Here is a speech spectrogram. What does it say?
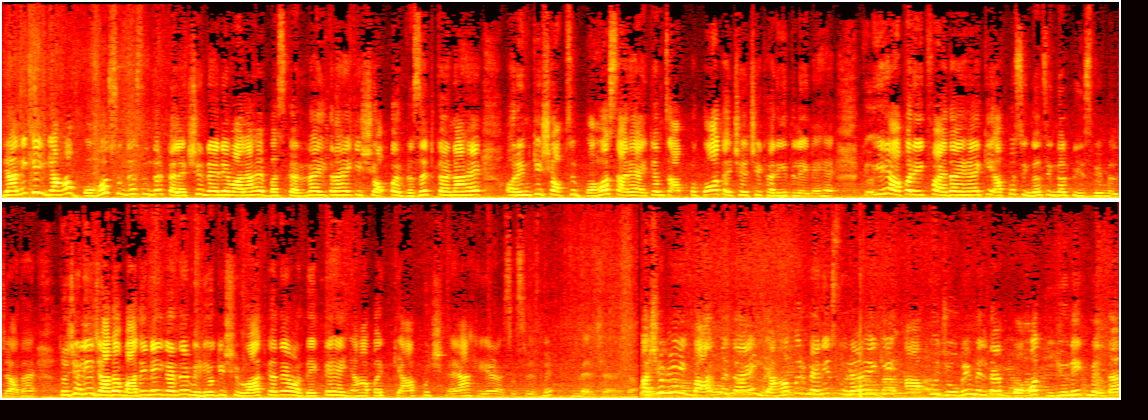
यानी कि यहाँ बहुत सुंदर सुंदर कलेक्शन रहने वाला है। बस करना इतना है कि शॉप पर विज़िट करना है और इनकी शॉप से बहुत सारे आइटम्स आपको बहुत अच्छे अच्छे खरीद लेने हैं। क्योंकि यहाँ पर एक फ़ायदा है कि आपको सिंगल सिंगल पीस भी मिल जाता है। तो चलिए, ज़्यादा बातें नहीं करते, वीडियो की शुरुआत करते हैं और देखते हैं यहाँ पर क्या कुछ नया हेयर एसेसरीज में मिल जाएगा। भैया एक बात बताएँ, यहाँ पर मैंने सुना है कि आपको जो भी मिलता है बहुत यूनिक मिलता है।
